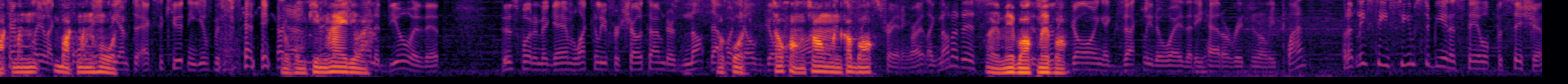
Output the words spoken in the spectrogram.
อท Costa มัน play like บอทมัน 4 โหด APM to execute and you've been spending เดี๋ยวผม like พิมพ์ให้ดีกว่า trying to deal with it. This point in the game, luckily for Showtime, there's not that ปรากฏ much else เจ้า going ของ on. ช่อง but มัน it's ก็บล็อก frustrating, right? Like none of this เอ้ยไม่บล็อก is ไม่ really บล็อก going exactly the way that he had originally planned. But at least he seems to be in a stable position.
